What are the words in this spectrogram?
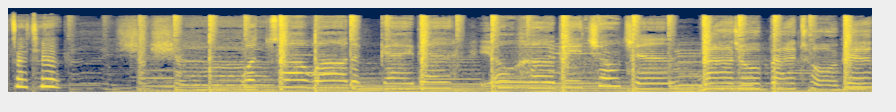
再见。我做我的改变，又何必纠结？那就拜托别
